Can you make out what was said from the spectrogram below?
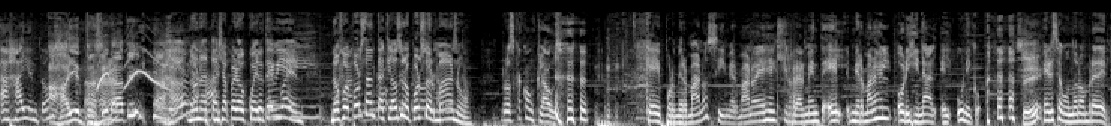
Ajá, y entonces. Ajá, y entonces, Nati. Ajá. No, Natasha, pero cuente bien. ahí- No fue por Santa Claus, sino por su hermano. Rosca, rosca con Klaus. que por mi hermano, sí, mi hermano es el que realmente, él, mi hermano es el original, el único. ¿Sí? es el segundo nombre de él.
